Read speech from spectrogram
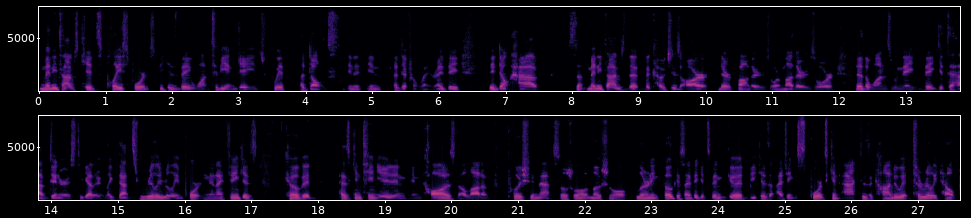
many times kids play sports because they want to be engaged with adults in a, in a different way, right? They they don't have so many times the, the coaches are their fathers or mothers or they're the ones when they they get to have dinners together. Like that's really really important. And i think as covid has continued and, and caused a lot of push in that social emotional learning focus i think it's been good because i think sports can act as a conduit to really help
